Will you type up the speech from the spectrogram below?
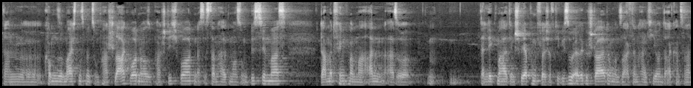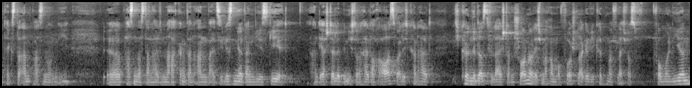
dann äh, kommen sie meistens mit so ein paar Schlagworten, also ein paar Stichworten. Das ist dann halt mal so ein bisschen was. Damit fängt man mal an. Also dann legt man halt den Schwerpunkt vielleicht auf die visuelle Gestaltung und sagt dann halt hier und da kannst du dann Texte anpassen und die äh, passen das dann halt im Nachgang dann an, weil sie wissen ja dann, wie es geht. An der Stelle bin ich dann halt auch aus, weil ich kann halt ich könnte das vielleicht dann schon oder ich mache mal Vorschläge, wie könnte man vielleicht was formulieren.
